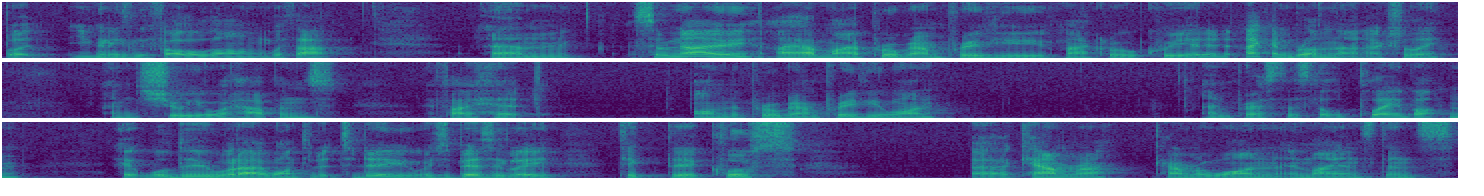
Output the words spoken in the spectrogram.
but you can easily follow along with that. Um, so now I have my program preview macro created. I can run that actually and show you what happens. If I hit on the program preview one and press this little play button, it will do what I wanted it to do, which is basically take the close uh, camera, camera one in my instance,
